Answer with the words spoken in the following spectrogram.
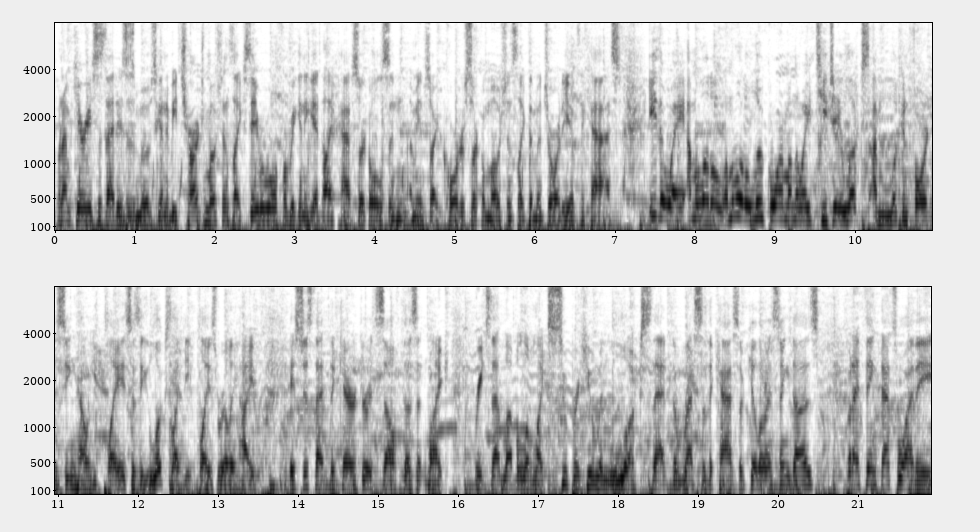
What I'm curious is that is his moves going to be charge motions like Sabrewulf, or are we going to get like half circles and I mean sorry quarter circle motions like the majority of the cast? Either way, I'm a little I'm a little lukewarm on the way TJ looks. I'm looking forward to seeing how he plays because he looks like he plays really hype. It's just that the character itself doesn't like reach that level of like superhuman looks that the rest of the cast of Killer Instinct does. But I think that's why they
